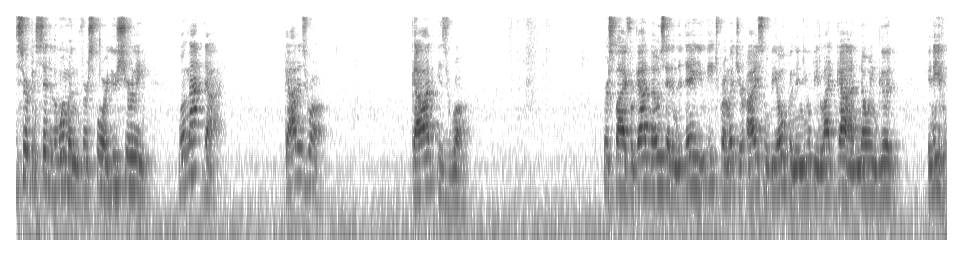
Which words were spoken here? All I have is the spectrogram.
the serpent said to the woman, verse 4, You surely will not die. God is wrong. God is wrong. Verse 5 For God knows that in the day you eat from it, your eyes will be opened and you will be like God, knowing good and evil.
